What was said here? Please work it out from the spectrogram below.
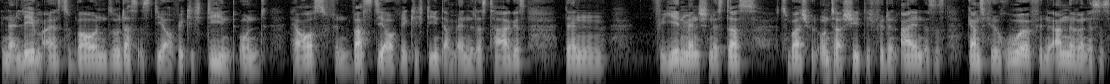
in dein Leben einzubauen, so dass es dir auch wirklich dient und herauszufinden, was dir auch wirklich dient am Ende des Tages. Denn für jeden Menschen ist das zum Beispiel unterschiedlich. Für den einen ist es ganz viel Ruhe, für den anderen ist es,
